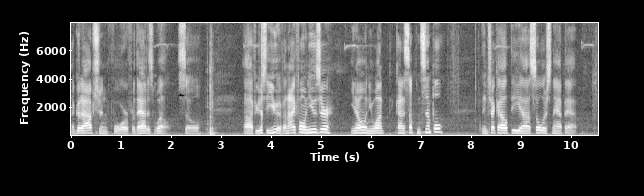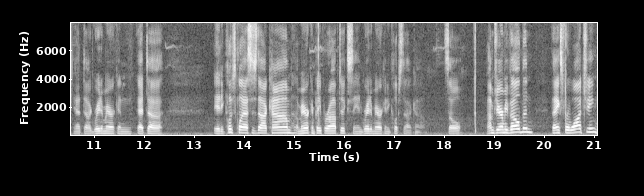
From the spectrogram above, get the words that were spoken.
a good option for for that as well. So uh, if you're just a you if an iphone user you know and you want kind of something simple then check out the uh, solar snap app at uh, great american at uh, at eclipseglasses.com american paper optics and greatamericaneclipse.com so i'm jeremy veldman. Thanks for watching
